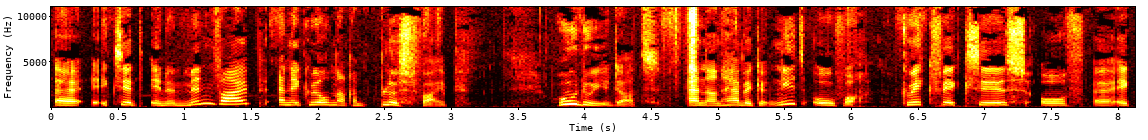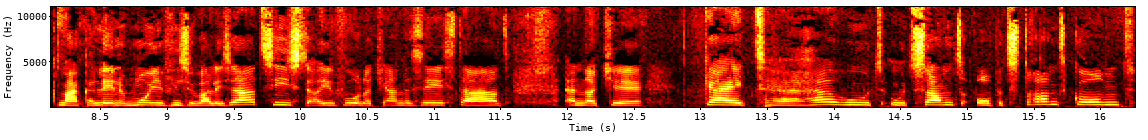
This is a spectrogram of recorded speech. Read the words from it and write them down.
uh, ik zit in een min vibe en ik wil naar een plus vibe. Hoe doe je dat? En dan heb ik het niet over quick fixes of uh, ik maak alleen een mooie visualisatie. Stel je voor dat je aan de zee staat en dat je kijkt uh, hoe, het, hoe het zand op het strand komt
